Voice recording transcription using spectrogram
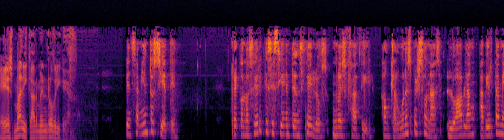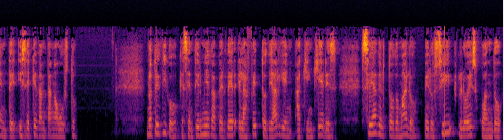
es Mari Carmen Rodríguez. Pensamiento 7. Reconocer que se sienten celos no es fácil, aunque algunas personas lo hablan abiertamente y se quedan tan a gusto. No te digo que sentir miedo a perder el afecto de alguien a quien quieres sea del todo malo, pero sí lo es cuando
